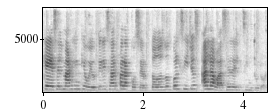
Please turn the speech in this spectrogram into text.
que es el margen que voy a utilizar para coser todos los bolsillos a la base del cinturón.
